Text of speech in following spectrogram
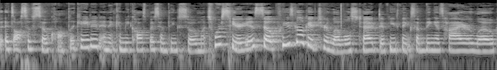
it's also so complicated and it can be caused by something so much more serious. So please go get your levels checked if you think something is high or low,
